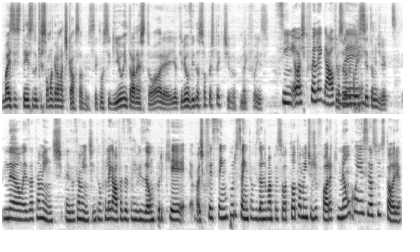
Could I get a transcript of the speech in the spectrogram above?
mais extensa do que só uma gramatical, sabe? Você conseguiu entrar na história e eu queria ouvir da sua perspectiva. Como é que foi isso? Sim, eu acho que foi legal porque fazer... você não me conhecia também direito. Não, exatamente. Exatamente. Então foi legal fazer essa revisão porque acho que foi 100% a visão de uma pessoa totalmente de fora que não conhecia a sua história.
